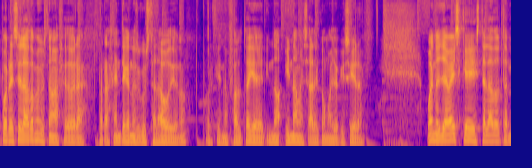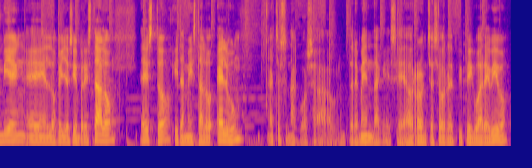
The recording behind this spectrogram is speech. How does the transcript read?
por ese lado me gusta más Fedora, para gente que nos gusta el audio, ¿no? Porque nos falta y no, y no me sale como yo quisiera. Bueno, ya veis que he instalado también eh, lo que yo siempre instalo, esto, y también instalo Elbum. Esto es una cosa tremenda que se ahorroncha sobre el PipiWare vivo.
